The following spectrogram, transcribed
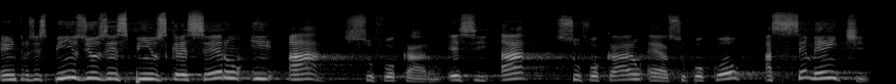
Entre os espinhos, e os espinhos cresceram e a sufocaram. Esse a sufocaram, é, sufocou a semente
